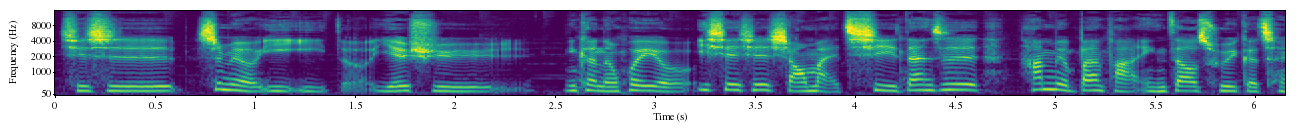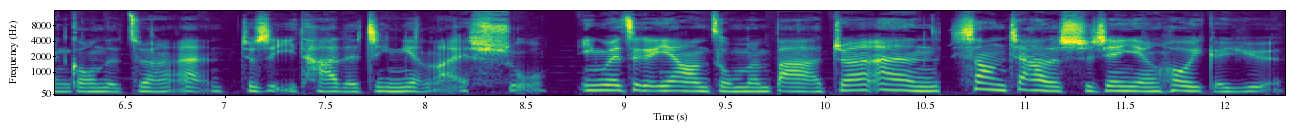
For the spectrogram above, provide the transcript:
其实是没有意义的。也许你可能会有一些些小买气，但是他没有办法营造出一个成功的专案。就是以他的经验来说，因为这个样子，我们把专案上架的时间延后一个月。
